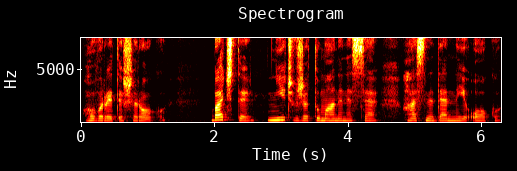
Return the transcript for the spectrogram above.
говорити широко. Бачте, ніч вже тумани несе, гасне денне око,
